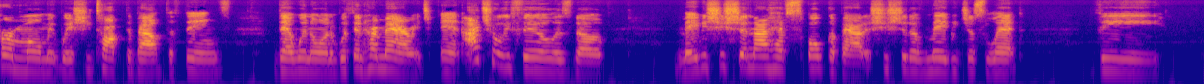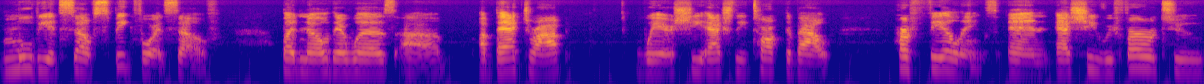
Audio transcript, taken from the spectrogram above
her moment where she talked about the things that went on within her marriage. And I truly feel as though maybe she should not have spoke about it. She should have maybe just let the movie itself speak for itself. But no, there was uh, a backdrop where she actually talked about her feelings. And as she referred to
